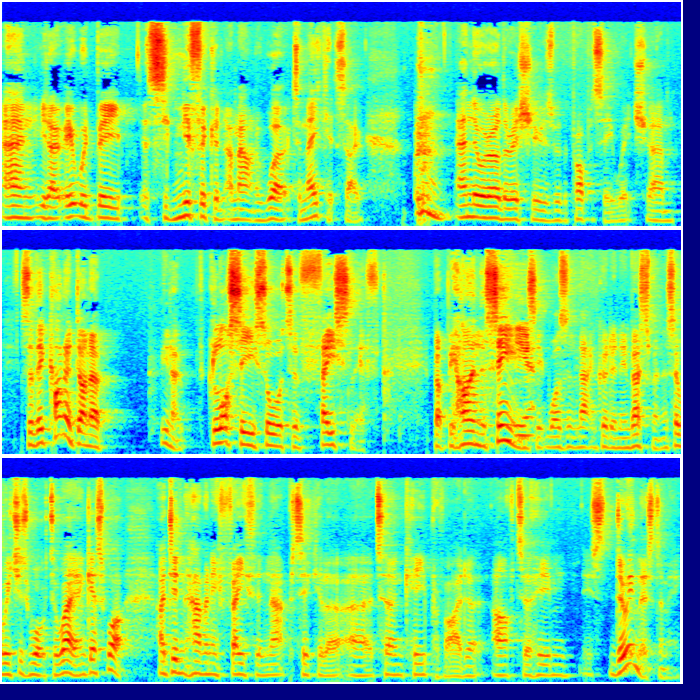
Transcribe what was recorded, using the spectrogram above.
And, you know, it would be a significant amount of work to make it so. and there were other issues with the property, which um, So they'd kind of done a, you know, glossy sort of facelift, but behind the scenes Yeah. it wasn't that good an investment. And so we just walked away. And guess what? I didn't have any faith in that particular uh, turnkey provider after him is doing this to me.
